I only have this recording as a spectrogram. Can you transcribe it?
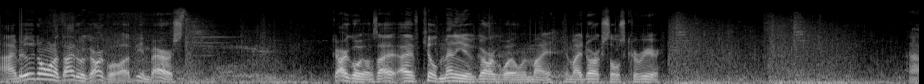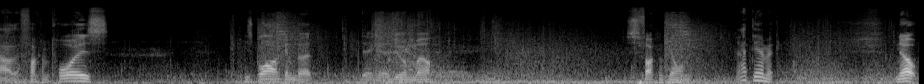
I really don't want to die to a gargoyle. I'd be embarrassed. Gargoyles. I, I have killed many a gargoyle in my in my Dark Souls career. Oh, the fucking poise. He's blocking, but they ain't gonna do him well. Just fucking kill him. God damn it. Nope.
